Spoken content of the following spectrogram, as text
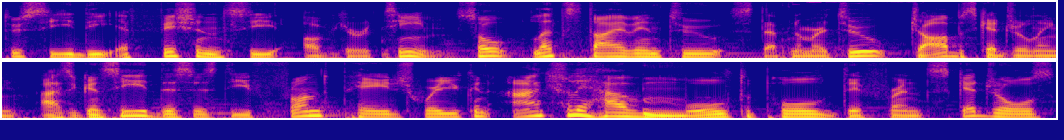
to see the efficiency of your team. So let's dive into step number two, job scheduling. As you can see, this is the front page where you can actually have multiple different schedules,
